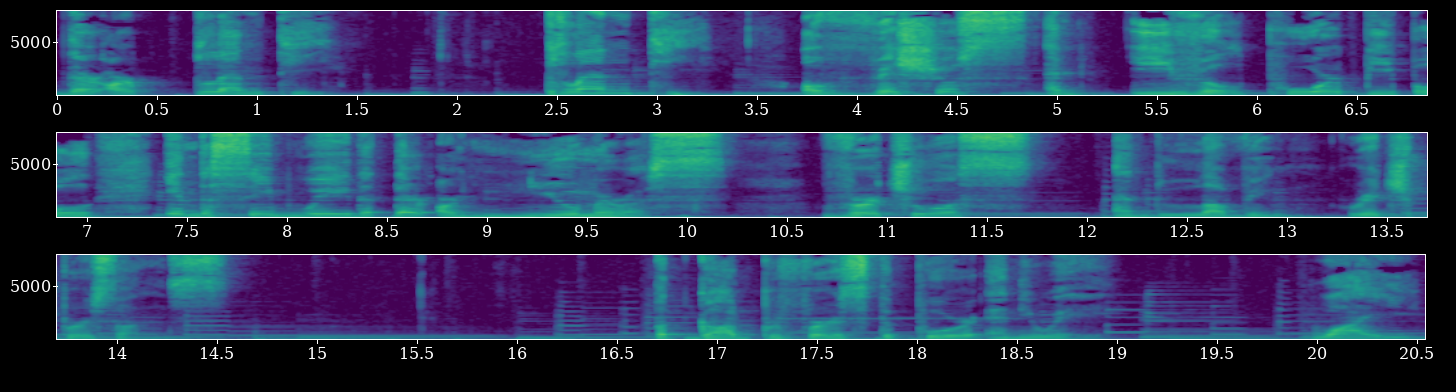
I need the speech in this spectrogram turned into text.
There are plenty plenty of vicious and evil poor people in the same way that there are numerous virtuous and loving rich persons. But God prefers the poor anyway. Why?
